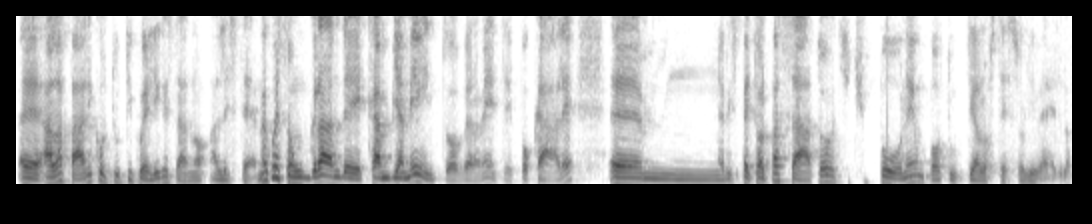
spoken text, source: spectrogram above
eh, alla pari con tutti quelli che stanno all'esterno. E questo è un grande cambiamento veramente epocale ehm, rispetto al passato, ci, ci pone un po' tutti allo stesso livello.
